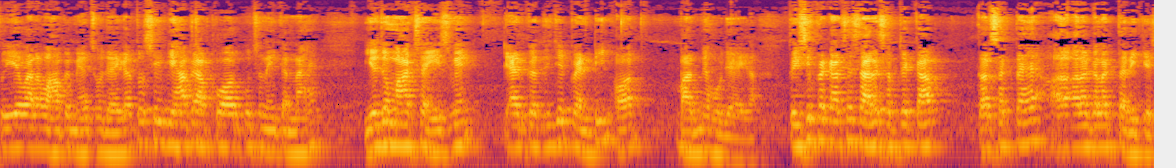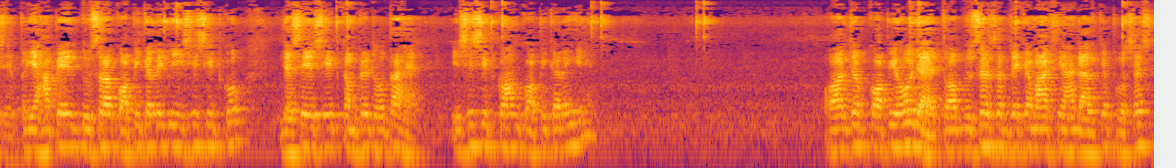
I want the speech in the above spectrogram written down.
तो ये वाला वहाँ पे मैच हो जाएगा। तो सिर्फ़ यहाँ पे आपको और कुछ नहीं करना है। ये जो मार्क्स है, इसमें ऐड कर दीजिए ट्वेंटी और बाद में हो जाएगा। तो इसी प्रकार से सारे सब्जेक्ट का आप कर सकते हैं अलग अलग तरीके से। तो यहाँ पे दूसरा कॉपी कर लीजिए इसी सीट को। जैसे ये सीट कंप्लीट होता है, इसी सीट को हम कॉपी करेंगे। और जब कॉपी हो जाए तो आप दूसरे सब्जेक्ट के मार्क्स यहाँ डाल के प्रोसेस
